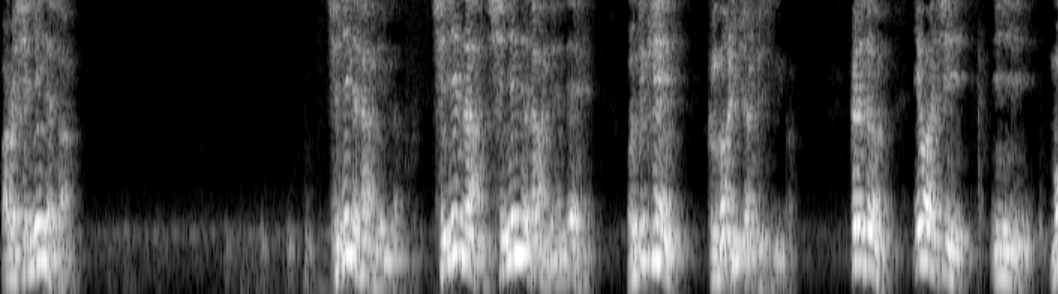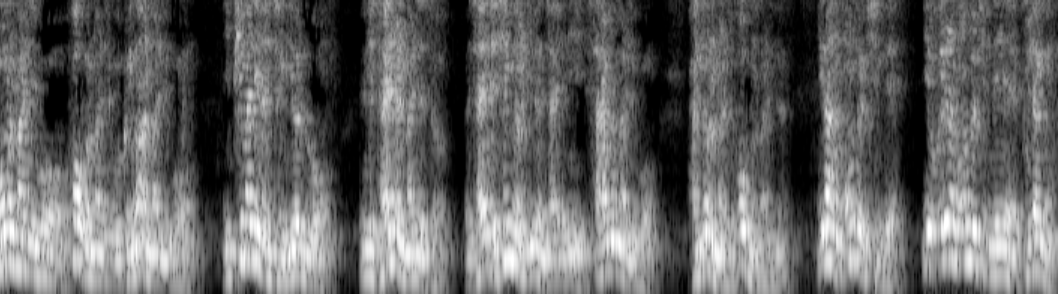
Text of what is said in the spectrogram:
바로 신진대사. 신진대사가 안 됩니다. 신진대사, 신진대사가 안 되는데 어떻게 건강을 유지할 수 있습니까? 그래서 이와 같이 이 몸을 말리고 호흡을 말리고 건강을 말리고 이 피 말리는 전기열로 이렇게 자연을 말려서 자연의 생명을 잃은 자연이 사람을 말리고 환경을 말려서 호흡을 말리는 이러한 온돌 침대 이- 이런 온돌 침대의 부작용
